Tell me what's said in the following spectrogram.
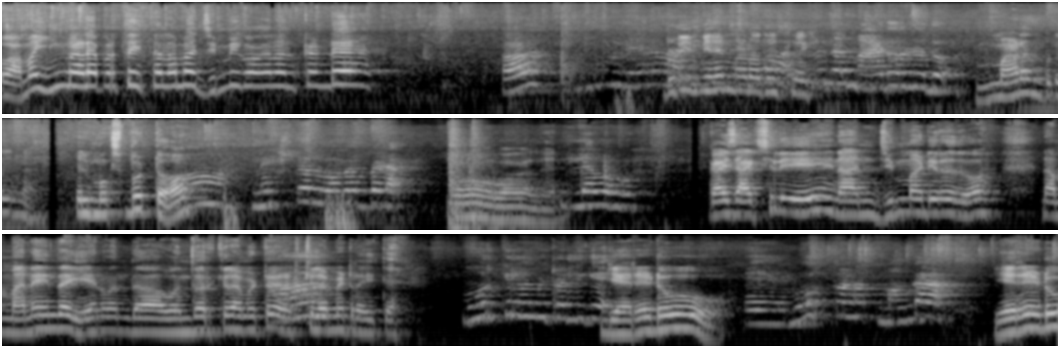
ಓ ಅಮ್ಮ ಹಿಂಗೆ ಮಳೆ ಬರ್ತೈತಲ್ಲಮ್ಮ ಜಿಮ್ಮಿಗೆ ಹೋಗೋಣ ಅನ್ಕಂಡೆ. ಹಾ ಬಿಡಿ ಇನ್ನೇನು ಮಾಡೋದು? ಅತ್ಲಾಗೆ? ಮಾಡು ಅನ್ನೋದು ಮಾಡೋಣ ಬಿಡಿ ಇನ್ನ. ಇಲ್ಲಿ ಮುಗಿಸ್ಬಿಟ್ಟು. ನೆಕ್ಸ್ಟ್ ಅಲ್ಲಿ ಹೋಗೋದು ಬೇಡ. ಹ್ಞೂ ಹೋಗಲ್ಲ ಇಲ್ಲೇ ಹೋಗು. ಗೈಸ್ ಆ್ಯಕ್ಚುಲಿ ನಾನು ಜಿಮ್ ಮಾಡಿರೋದು ನಮ್ಮ ಮನೆಯಿಂದ ಏನು ಒಂದು ಒಂದೂವರೆ ಕಿಲೋಮೀಟ್ರ್ ಎರಡು ಕಿಲೋಮೀಟ್ರ್ ಐತೆ. ಮೂರು ಕಿಲೋಮೀಟರ್ ಅಲ್ಲಿಗೆ. ಎರಡು. ಏ, ಮೂರ್ ಕಣಕ್ ಮಂಗ. ಎರಡು.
